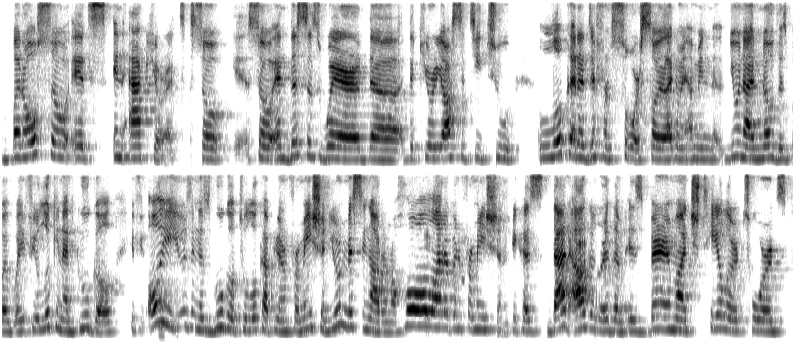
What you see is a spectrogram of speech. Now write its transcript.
but also it's inaccurate so so and this is where the the curiosity to look at a different source. So like, I mean, I mean, you and I know this, but if you're looking at Google, if all you're using is Google to look up your information, you're missing out on a whole lot of information because that algorithm is very much tailored towards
